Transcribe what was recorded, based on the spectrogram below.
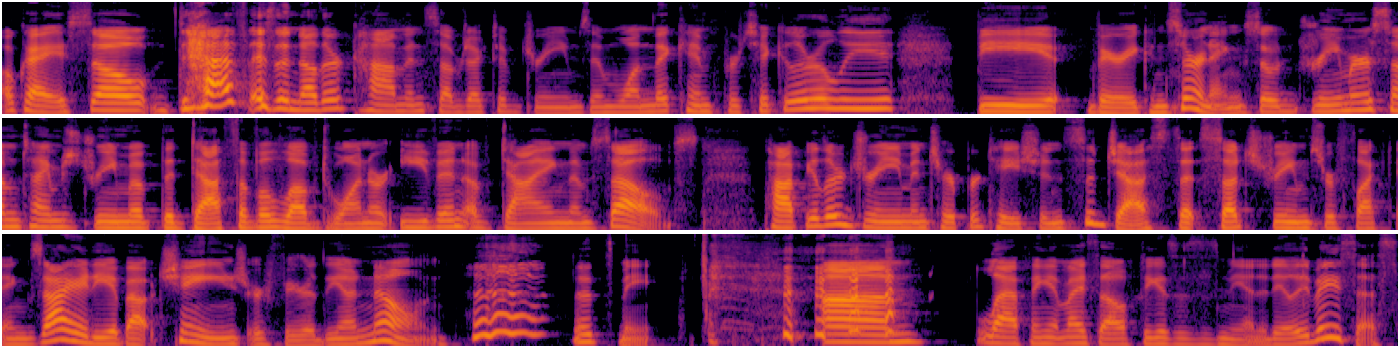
Okay, so death is another common subject of dreams and one that can particularly be very concerning. So, dreamers sometimes dream of the death of a loved one or even of dying themselves. Popular dream interpretation suggests that such dreams reflect anxiety about change or fear of the unknown. That's me. Um, laughing at myself because this is me on a daily basis.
